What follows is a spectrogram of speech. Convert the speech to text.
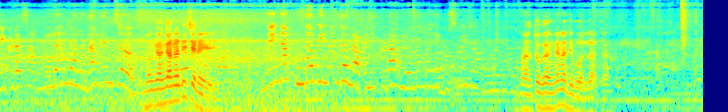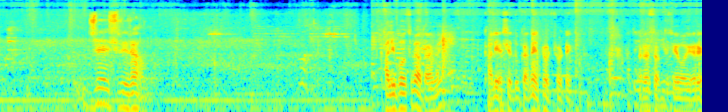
तिकडं संमेलन झालं ना त्यांचं मग गंगा नदीचे नाही. नाही ना पुढं मिलन झालं. आपण इकडं आलो ना मग हे दुसरी नदी. मला तो गंगा नदी बोलला होता. जय श्रीराम. खाली पोहोचलो होतो आम्ही. खाली असे दुकान आहे छोटे छोटे रसदचे वगैरे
